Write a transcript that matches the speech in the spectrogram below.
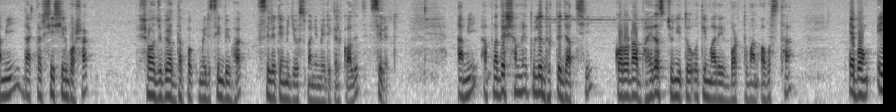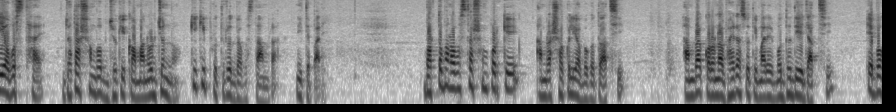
আমি ডাক্তার শিশির বসাক, সহযোগী অধ্যাপক মেডিসিন বিভাগ, Sylhet MAG Osmani medical college, Sylhet. আমি আপনাদের সামনে তুলে ধরতে যাচ্ছি করোনা ভাইরাসজনিত অতিমারির বর্তমান অবস্থা এবং এই অবস্থায় যথাসম্ভব ঝুঁকি কমানোর জন্য কি কি প্রতিরোধ ব্যবস্থা আমরা নিতে পারি। বর্তমান অবস্থা সম্পর্কে আমরা সকলেই অবগত আছি। আমরা করোনা ভাইরাস অতিমারের মধ্য দিয়ে যাচ্ছি। এবং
